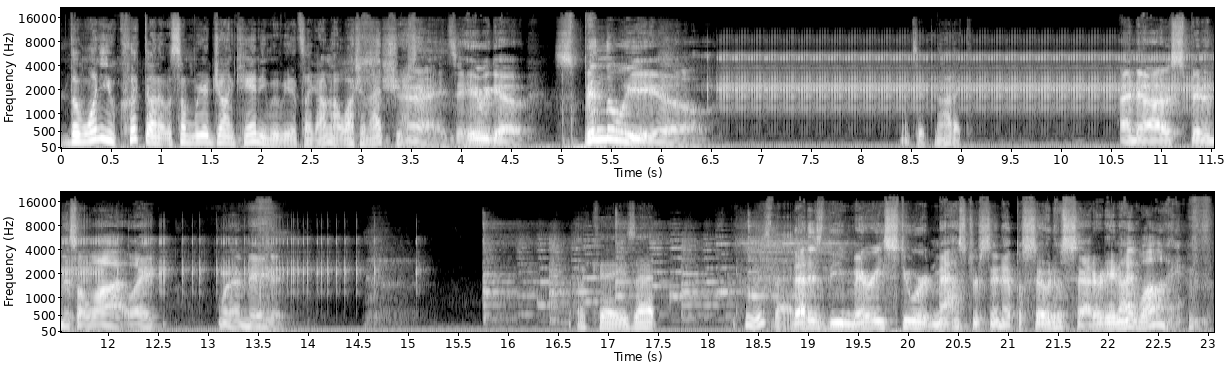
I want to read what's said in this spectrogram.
The one you clicked on it was some weird John Candy movie. It's like I'm not watching that shit. All right, so here we go. Spin the wheel. That's hypnotic. I know I was spinning this a lot, like when I made it. Okay, is that who is that? That is the Mary Stuart Masterson episode of Saturday Night Live.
